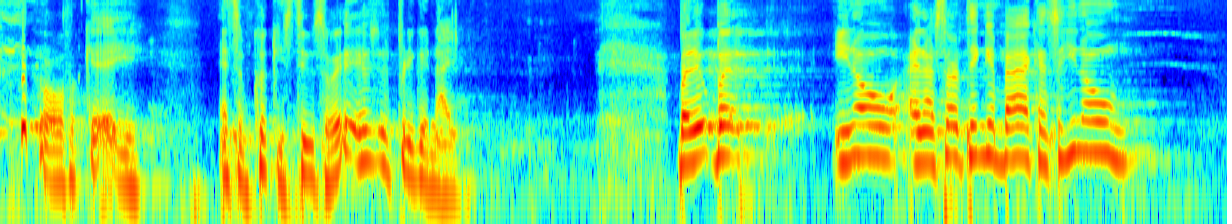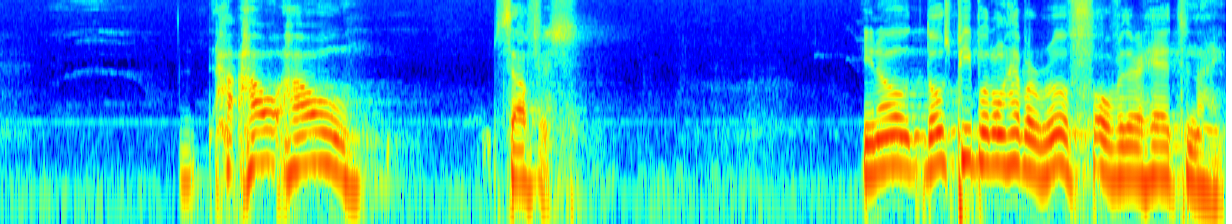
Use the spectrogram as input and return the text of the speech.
okay. And some cookies too. So it, was a pretty good night. But, it, but, you know, and I started thinking back and said, you know, how, how selfish. You know, those people don't have a roof over their head tonight.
